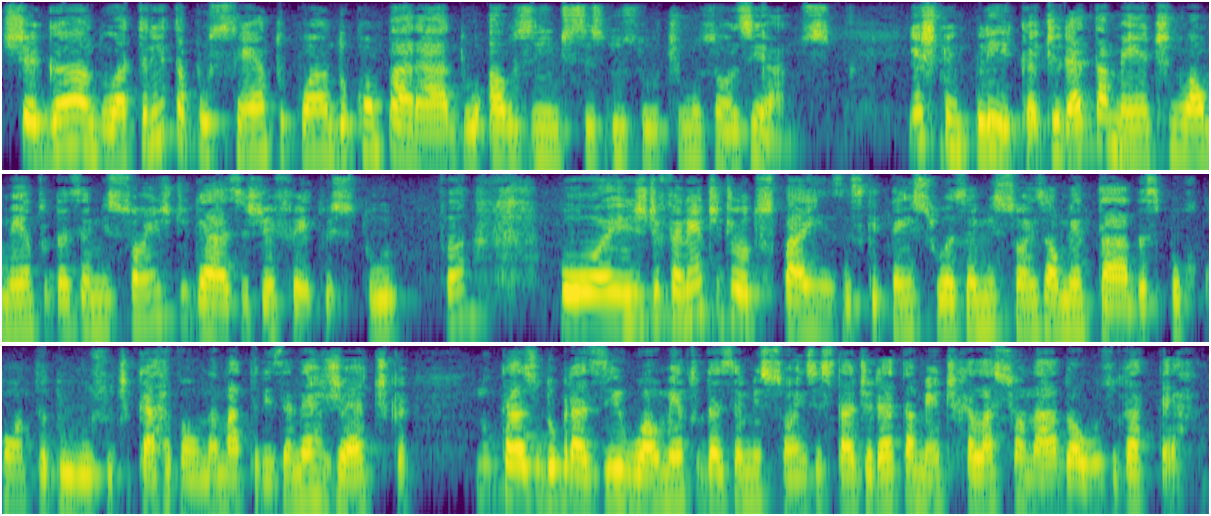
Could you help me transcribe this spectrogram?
chegando a 30% quando comparado aos índices dos últimos 11 anos. Isto implica diretamente no aumento das emissões de gases de efeito estufa, pois, diferente de outros países que têm suas emissões aumentadas por conta do uso de carvão na matriz energética, no caso do Brasil, o aumento das emissões está diretamente relacionado ao uso da terra.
